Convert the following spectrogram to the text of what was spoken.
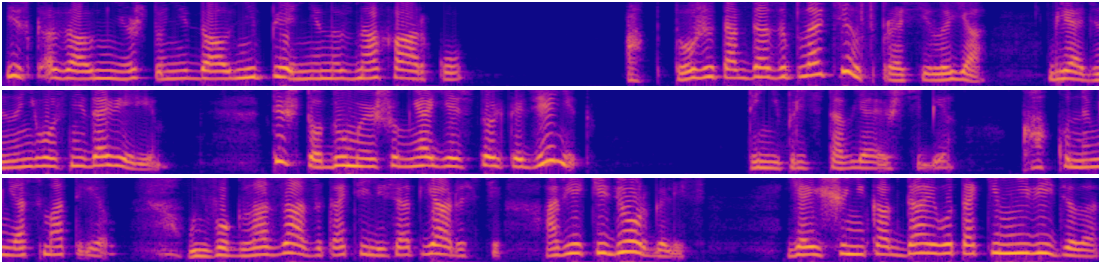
и сказал мне, что не дал ни пенни на знахарку. — А кто же тогда заплатил? — спросила я, глядя на него с недоверием. — Ты что, думаешь, у меня есть столько денег? — Ты не представляешь себе, как он на меня смотрел! У него глаза закатились от ярости, а веки дергались. Я еще никогда его таким не видела.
